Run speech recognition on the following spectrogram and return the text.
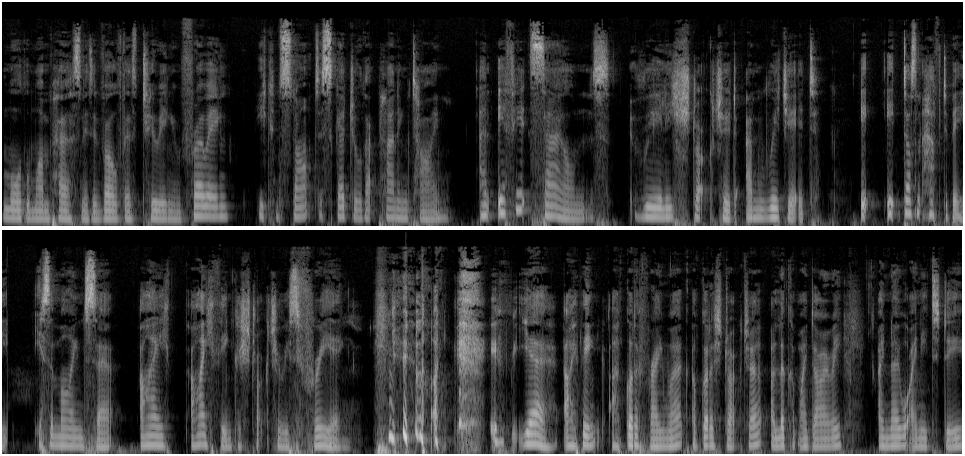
more than one person is involved. There's toing and froing. You can start to schedule that planning time. And if it sounds really structured and rigid, it it doesn't have to be. It's a mindset. I I think a structure is freeing. like if yeah, I think I've got a framework, I've got a structure. I look at my diary, I know what I need to do,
